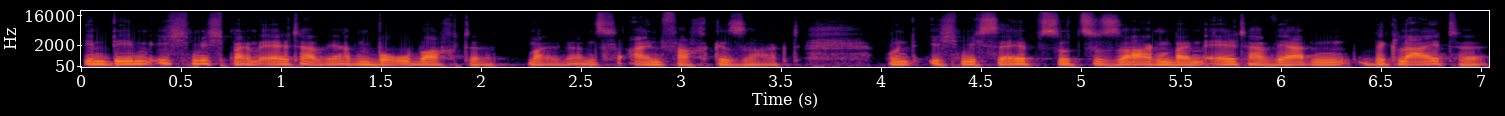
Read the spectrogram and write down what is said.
indem ich mich beim Älterwerden beobachte, mal ganz einfach gesagt. Und ich mich selbst sozusagen beim Älterwerden begleite.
